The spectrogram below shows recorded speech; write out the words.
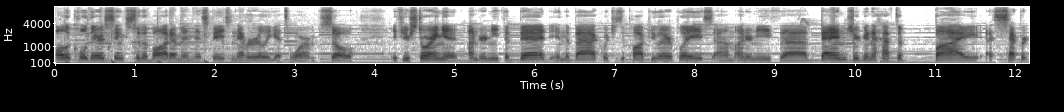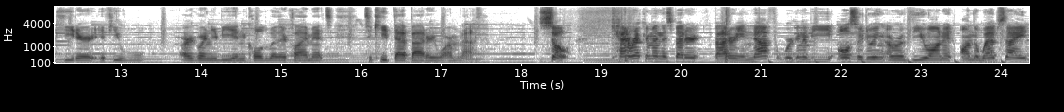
all the cold air sinks to the bottom and this space never really gets warm. So if you're storing it underneath a bed in the back, which is a popular place, um, underneath a bench, you're gonna have to buy a separate heater if you are going to be in cold weather climates to keep that battery warm enough. So can't recommend this better battery enough. We're gonna be also doing a review on it on the website.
